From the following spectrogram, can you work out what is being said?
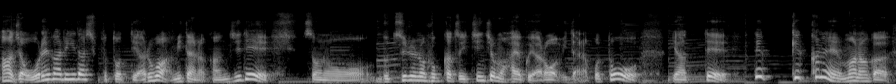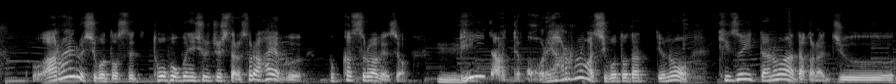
あじゃあ俺がリーダーシップ取ってやるわみたいな感じで、その物流の復活、一日も早くやろうみたいなことをやって、で、結果ね、まあなんか、あらゆる仕事を捨てて東北に集中したら、それは早く復活するわけですよ。うんリーダーってこれやるのが仕事だっていうのを気づいたのは、だから11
